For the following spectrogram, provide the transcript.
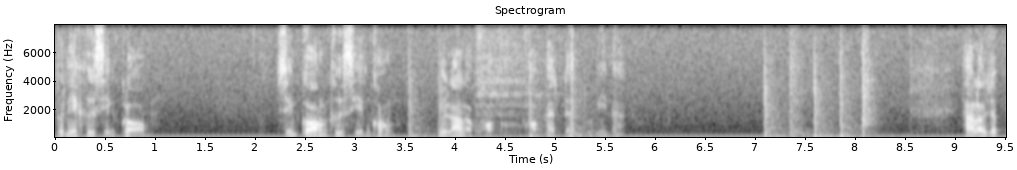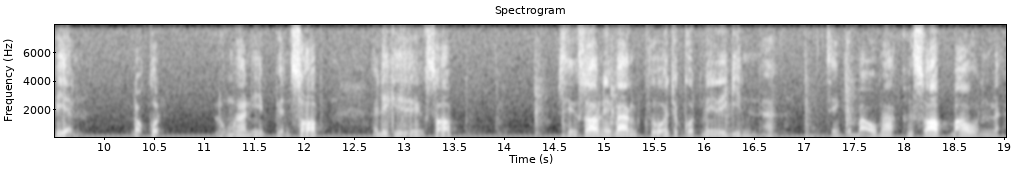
ตัวนี้คือเสียงกลอง เสียงกลองคือเสียงของเวลาเราเคาะเคาะแพทเทิร์นตรงนี้นะฮะถ้าเราจะเปลี่ยนเรากด ลงมานี้เป็นซอฟอันนี้คือเสียงซอฟเสียงซอฟในบางตัวจะกดไม่ได้ยินฮะเสียงจะเบามากคือซอฟเบานั่นแหละ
